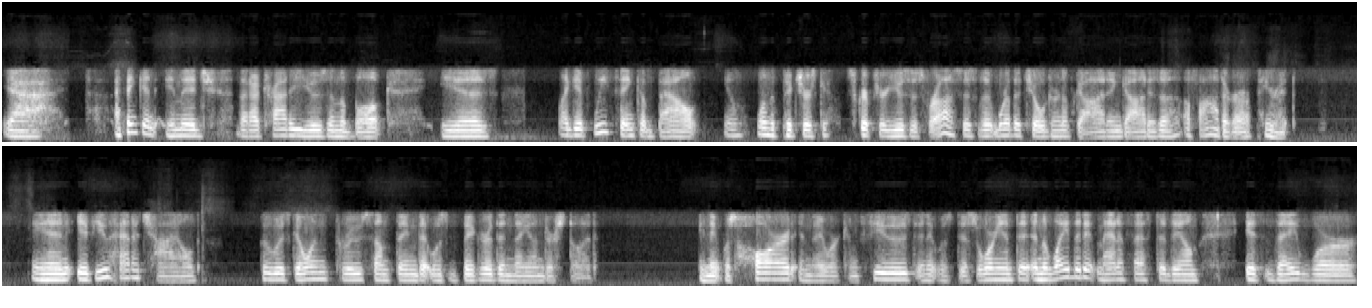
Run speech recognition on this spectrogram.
Yeah. I think an image that i try to use in the book is like if we think about, you know, one of the pictures Scripture uses for us is that we're the children of God, and God is a, a father or a parent. And if you had a child who was going through something that was bigger than they understood, and it was hard, and they were confused, and it was disoriented, and the way that it manifested them is they were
